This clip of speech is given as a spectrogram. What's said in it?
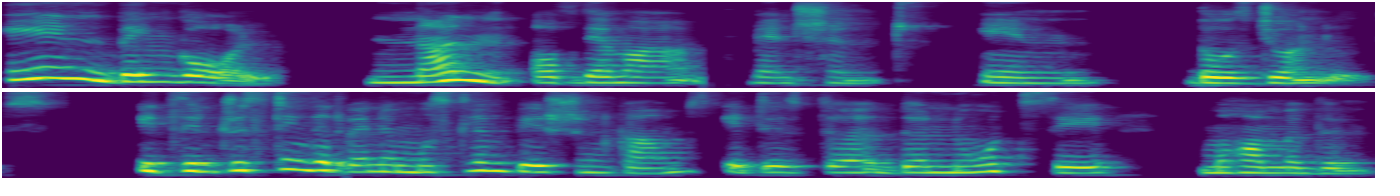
in Bengal. None of them are mentioned in those journals. It's interesting that when a Muslim patient comes, it is the, the notes say Muhammadan.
